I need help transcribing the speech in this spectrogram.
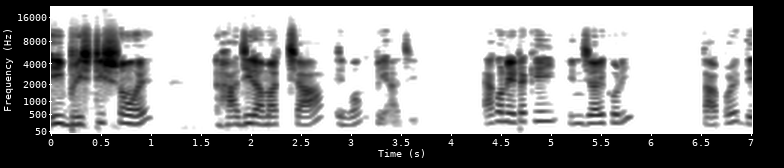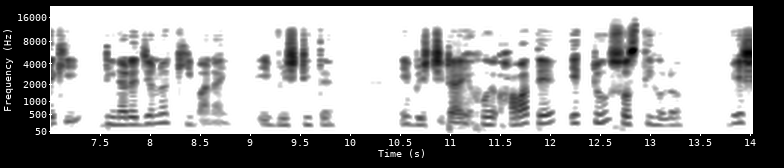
এই বৃষ্টির সময় হাজির আমার চা এবং পেঁয়াজি। এখন এটাকেই এনজয় করি, তারপরে দেখি ডিনারের জন্য কি বানাই এই বৃষ্টিতে। এই বৃষ্টিটা হওয়াতে একটু স্বস্তি হলো। বেশ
